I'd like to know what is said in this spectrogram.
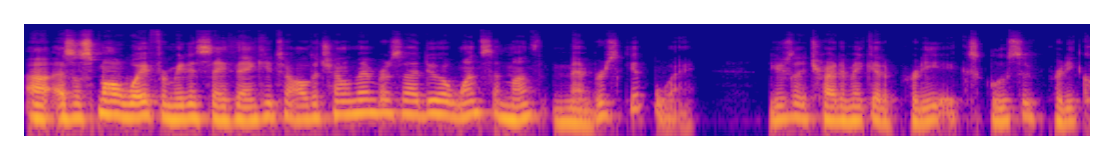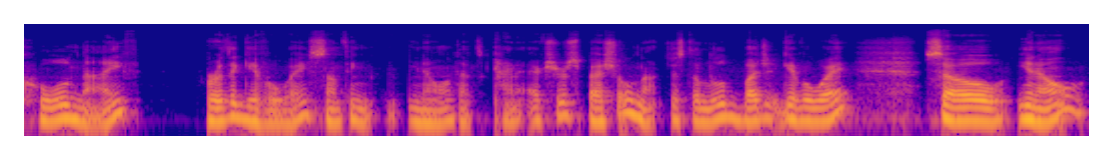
Uh, as a small way for me to say thank you to all the channel members, I do a once a month members giveaway. Usually try to make it a pretty exclusive, pretty cool knife for the giveaway, something, you know, that's kind of extra special, not just a little budget giveaway. So, you know,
